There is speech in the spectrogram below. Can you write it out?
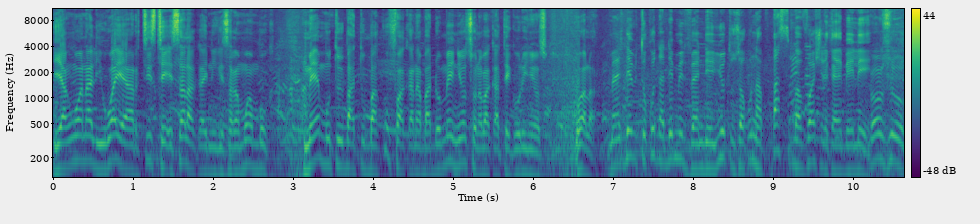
Yango wana liwa ya artiste esalaka eningisaka mwa mboka. Mais mutu batu bakufaka na ba domaine nyonso na ba catégorie nyonso. Voilà. Mais demi toko na 2022 yo tozwa kuna passe ba voix chez les Kaibele. Bonjour.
